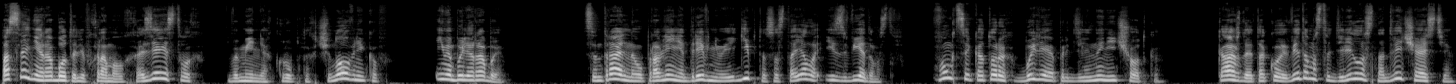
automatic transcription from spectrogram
Последние работали в храмовых хозяйствах, в имениях крупных чиновников. Ими были рабы. Центральное управление Древнего Египта состояло из ведомств, функции которых были определены нечетко. Каждое такое ведомство делилось на две части,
